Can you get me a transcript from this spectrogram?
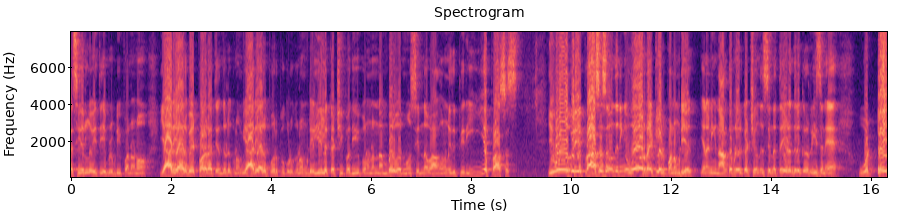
ரசிகர்களை வைத்து எப்படி எப்படி பண்ணணும். யார் யார் வேட்பாளராக தேர்ந்தெடுக்கணும். யார் யார் பொறுப்பு கொடுக்கணும். டெல்லியில் கட்சி பதிவு பண்ணணும். நம்பர் வரணும். சின்ன வாங்கணும். இது பெரிய ப்ராசஸ் இவ்வளோ பெரிய ப்ராசஸை வந்து நீங்கள் ஓவர் நைட்டில் பண்ண முடியாது. ஏன்னா நீங்கள் நாம் தமிழர் கட்சி வந்து சின்னத்தை இழந்திருக்கிற ரீசனே ஒற்றை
